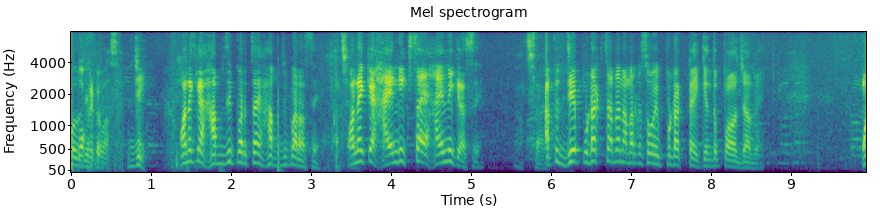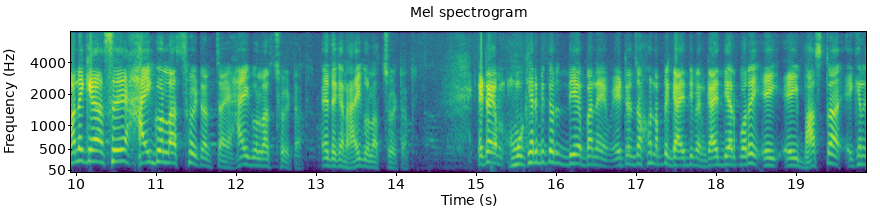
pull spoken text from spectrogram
ফুল pocket ও জিপার আছে। জি। অনেকে হাফ জিপার চাই হাফ জিপার আছে। অনেকে হাইনিক চাই হাইনিক আছে। আচ্ছা। আপনি যে প্রোডাক্ট চাবেন আমার কাছে ওই প্রোডাক্টটাই কিন্তু পাওয়া যাবে। অনেকে আছে হাই গোলার সোয়েটার চাই হাই গোলার সোয়েটার। এই দেখেন হাই গোলার সোয়েটার। এটা মুখের ভিতর দিয়ে মানে এটা যখন আপনি গায়ে দিবেন গায়ে দেওয়ার পরে এই এই ভাঁজটা এখানে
